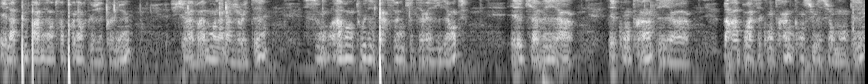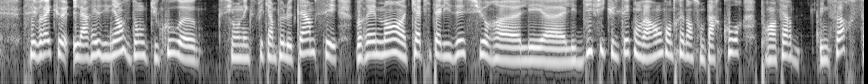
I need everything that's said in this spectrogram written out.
Et la plupart des entrepreneurs que j'ai connus, je dirais vraiment la majorité, sont avant tout des personnes qui étaient résilientes et qui avaient des contraintes et par rapport à ces contraintes qu'on su les surmonter. C'est vrai que la résilience, donc du coup, euh, si on explique un peu le terme, c'est vraiment euh, capitaliser sur euh, les, euh, les difficultés qu'on va rencontrer dans son parcours pour en faire une force.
